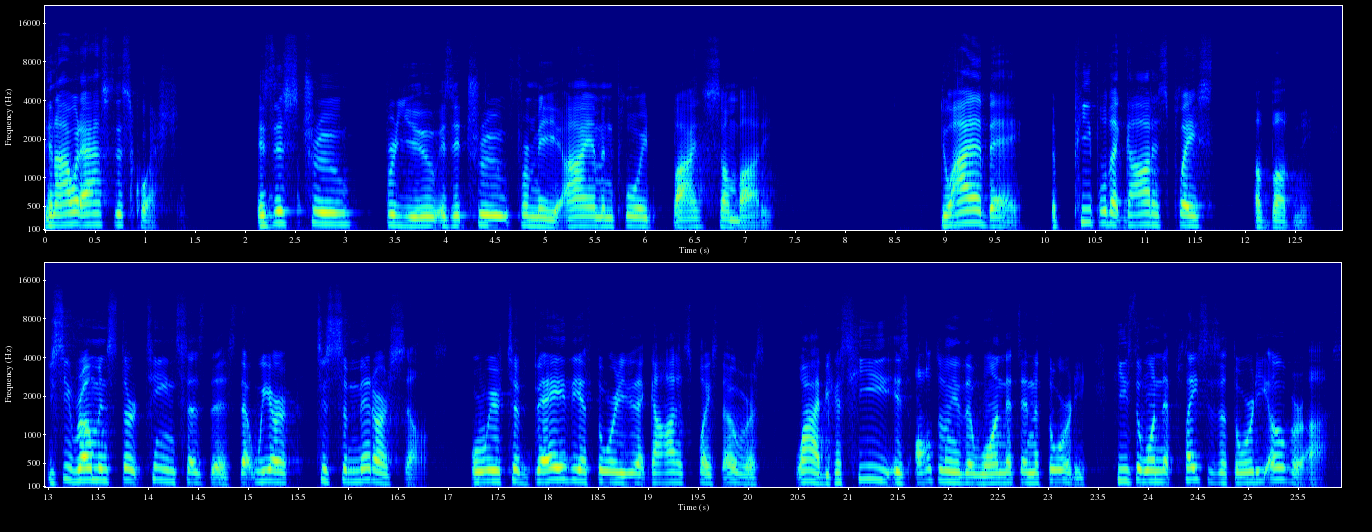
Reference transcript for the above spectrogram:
then I would ask this question Is this true for you? Is it true for me? I am employed by somebody. Do I obey the people that God has placed above me? You see, Romans 13 says this that we are to submit ourselves or we're to obey the authority that God has placed over us. Why? Because He is ultimately the one that's in authority. He's the one that places authority over us.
